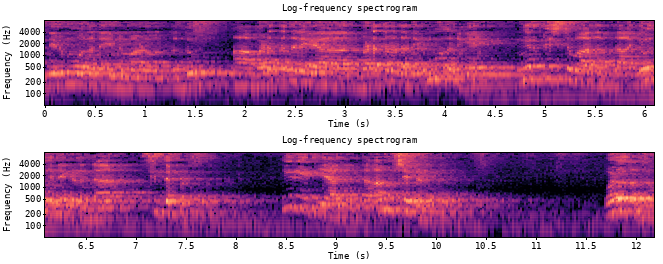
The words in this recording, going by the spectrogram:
ನಿರ್ಮೂಲನೆಯನ್ನು ಮಾಡುವಂಥದ್ದು. ಆ ಬಡತನೆಯ ಬಡತನದ ನಿರ್ಮೂಲನೆಗೆ ನಿರ್ದಿಷ್ಟವಾದಂತಹ ಯೋಜನೆಗಳನ್ನ ಸಿದ್ಧಪಡಿಸುವುದು ಈ ರೀತಿಯಾದಂತಹ ಅಂಶಗಳನ್ನು ಒಳಗೊಂಡು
